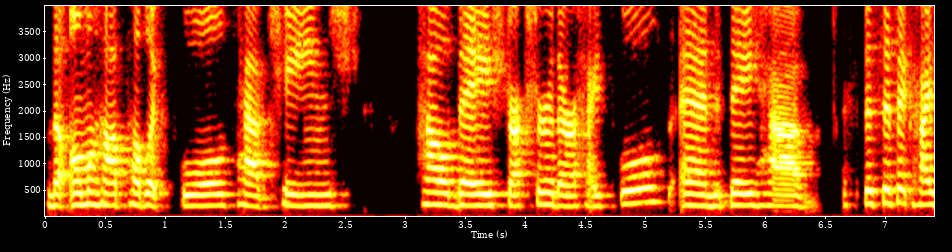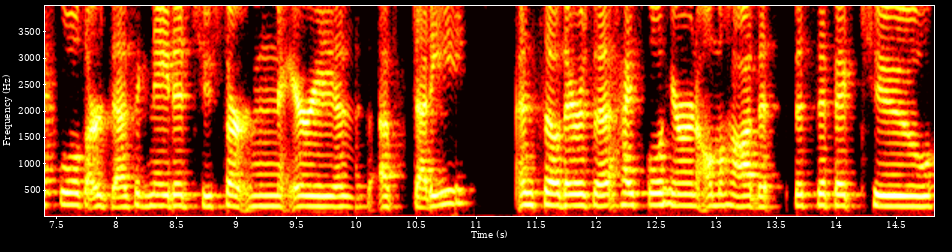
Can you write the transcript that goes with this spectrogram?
the Omaha public schools have changed how they structure their high schools and they have specific high schools are designated to certain areas of study. And so there's a high school here in omaha that's specific to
